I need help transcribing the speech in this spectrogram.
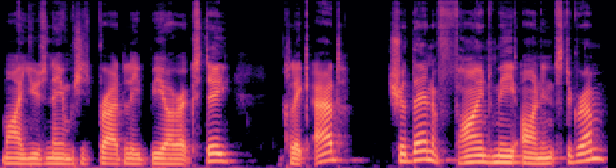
my username, which is Bradley BRXD. Click add. Should then find me on Instagram.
